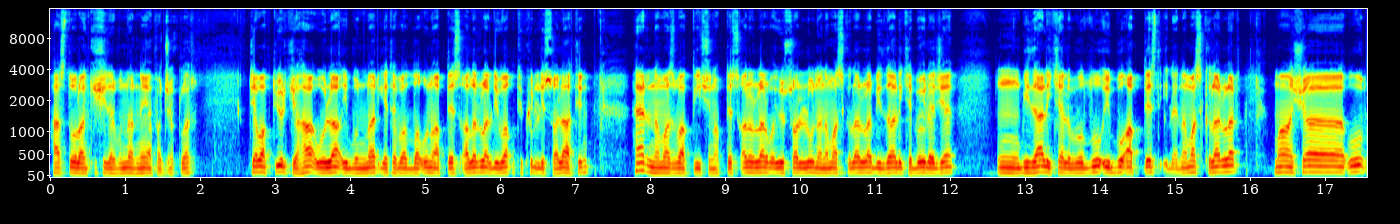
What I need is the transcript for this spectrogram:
hasta olan kişiler. Bunlar ne yapacaklar? Cevap diyor ki haulâi bunlar yetevallâun abdest alırlar li vakti kulli salatin. Her namaz vakti için abdest alırlar ve yusallûne namaz kılarlar. Bizalike böylece hmm, bizalikel vudu'i bu abdest ile namaz kılarlar. Maşâ'u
